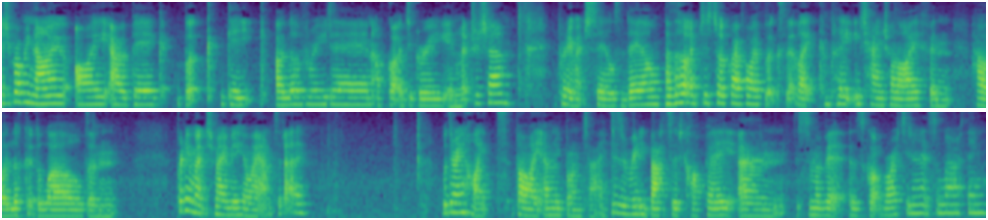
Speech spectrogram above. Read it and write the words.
As you probably know, I am a big book geek. I love reading. I've got a degree in literature. Pretty much seals the deal. I thought I'd just talk about five books that like completely changed my life and how I look at the world and pretty much made me who I am today. Wuthering Heights by Emily Bronte. This is a really battered copy and some of it has got writing in it somewhere I think.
